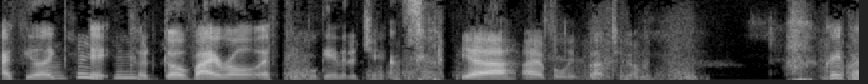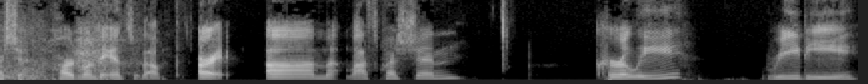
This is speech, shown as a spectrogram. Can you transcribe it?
I feel like it Mhm. could go viral if people gave it a chance. Yeah, I believe that too. Great question. Hard one to answer though. All right. Um, last question. Curly Reedy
